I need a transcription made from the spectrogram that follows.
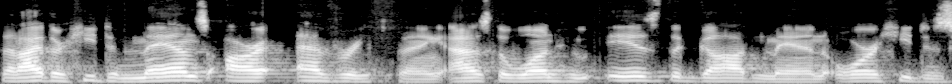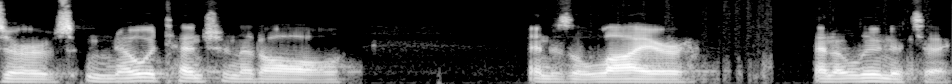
that either he demands our everything as the one who is the God man, or he deserves no attention at all and is a liar and a lunatic.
